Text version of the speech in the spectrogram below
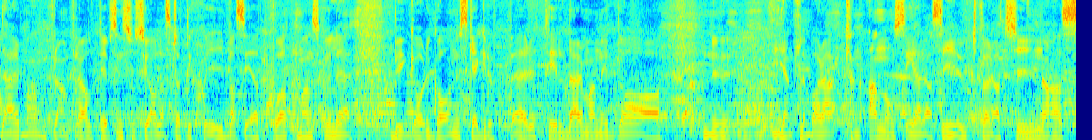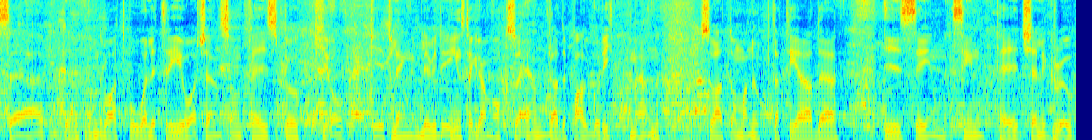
där man framförallt drev sin sociala strategi baserat på att man skulle bygga organiska grupper till där man idag nu egentligen bara kan annonsera sig ut för att synas. Eh, om det var två eller tre år sedan som Facebook och i förlängningen blev det Instagram också ändrade på algoritmen så att om man uppdaterade i sin, sin sin page eller group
